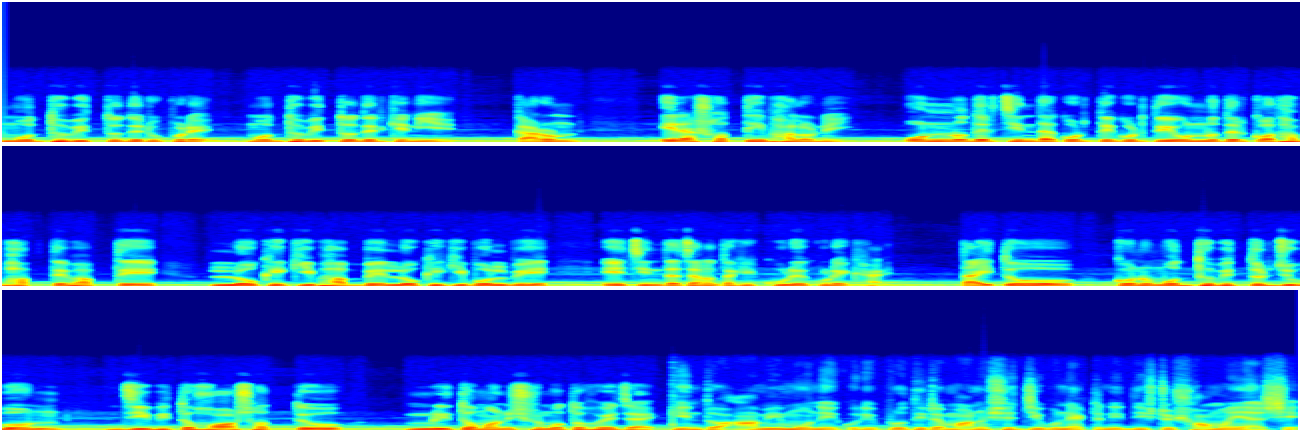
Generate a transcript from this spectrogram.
মধ্যবিত্তদের উপরে, মধ্যবিত্তদেরকে নিয়ে। কারণ এরা সত্যিই ভালো নেই। অন্যদের চিন্তা করতে করতে, অন্যদের কথা ভাবতে ভাবতে, লোকে কি ভাববে, লোকে কি বলবে, এই চিন্তা যেন তাকে কুড়ে কুড়ে খায়। তাই তো কোনো মধ্যবিত্তর জীবন জীবিত হওয়া সত্ত্বেও মৃত মানুষের মতো হয়ে যায়। কিন্তু আমি মনে করি প্রতিটা মানুষের জীবনে একটা নির্দিষ্ট সময় আসে,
